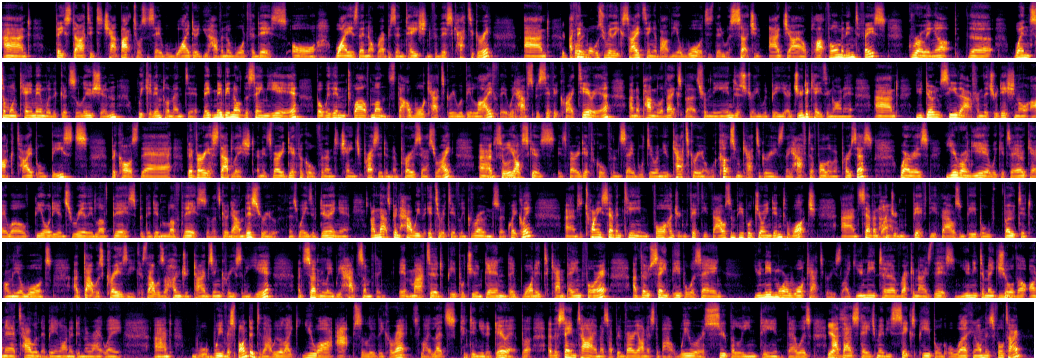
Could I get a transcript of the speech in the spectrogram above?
And they started to chat back to us and say well why don't you have an award for this? Or why is there not representation for this category? And I think what was really exciting about the awards is that it was such an agile platform and interface growing up that when someone came in with a good solution, we could implement it. Maybe not the same year, but within 12 months, that award category would be live. It would have specific criteria, and a panel of experts from the industry would be adjudicating on it. And you don't see that from the traditional archetypal beasts because they're they're very established, and it's very difficult for them to change precedent and process. Right? Um, Absolutely. So the Oscars, it's very difficult for them to say we'll do a new category or we'll cut some categories. They have to follow a process. Whereas year on year, we could say, okay, well, the audience really loved this, but they didn't love this, so let's go down this route. There's ways of doing it, and that's been how we've iteratively grown so quickly. Um, so 2017, 450,000 people joined in to watch, and 750,000 people voted on the awards. And that was crazy because that was a hundred times increase in a year, and suddenly we had something. It mattered. People tuned in. They wanted to campaign for it, and those same people were saying. You need more award categories. Like you need to recognize this, and you need to make sure mm. that on-air talent are being honored in the right way. And w- we responded to that. We were like, "You are absolutely correct. Like, let's continue to do it." But at the same time, as I've been very honest about, we were a super lean team. There was Yes. at that stage maybe six people that were working on this full time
